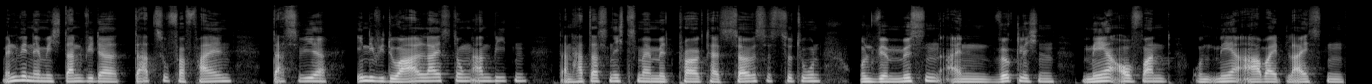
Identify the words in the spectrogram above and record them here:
Wenn wir nämlich dann wieder dazu verfallen, dass wir Individualleistungen anbieten, dann hat das nichts mehr mit Productized Services zu tun und wir müssen einen wirklichen Mehraufwand und mehr Arbeit leisten,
